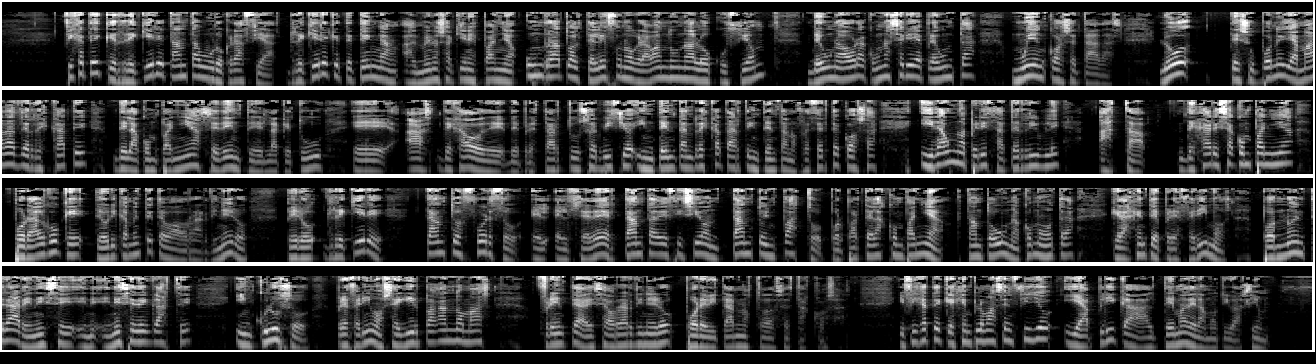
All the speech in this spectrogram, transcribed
Fíjate que requiere tanta burocracia, requiere que te tengan, al menos aquí en España, un rato al teléfono grabando una locución de una hora con una serie de preguntas muy encorsetadas. Luego te supone llamadas de rescate de la compañía cedente en la que tú eh, has dejado de, de, prestar tu servicio, intentan rescatarte, intentan ofrecerte cosas y da una pereza terrible hasta dejar esa compañía por algo que teóricamente te va a ahorrar dinero, pero requiere tanto esfuerzo el, ceder, tanta decisión, tanto impacto por parte de las compañías, tanto una como otra, que la gente preferimos, por no entrar en ese, en, ese desgaste, incluso preferimos seguir pagando más frente a ese ahorrar dinero por evitarnos todas estas cosas. Y fíjate qué ejemplo más sencillo y aplica al tema de la motivación.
